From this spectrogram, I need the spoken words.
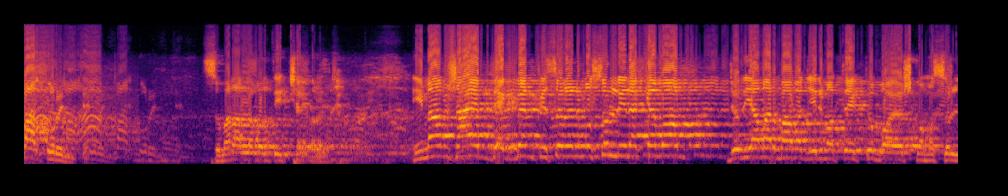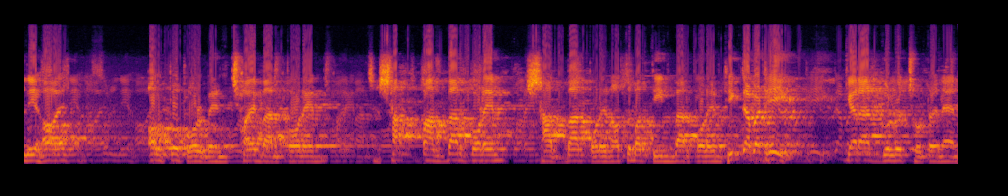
পার করে নিতেন সুবহানাল্লাহ বলতে ইচ্ছা করে ইমাম সাহেব দেখবেন পিছনের মুসল্লিরা কেমন? যদি আমার বাবাজির মতো একটু বয়স্ক মুসল্লি হয়, অল্প পড়বেন, ছয় বার পড়েন পাঁচবার পড়েন সাতবার পড়েন, অথবা তিনবার পড়েন, ঠিক না ঠিক? কেরাতগুলো ছোট নেন।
